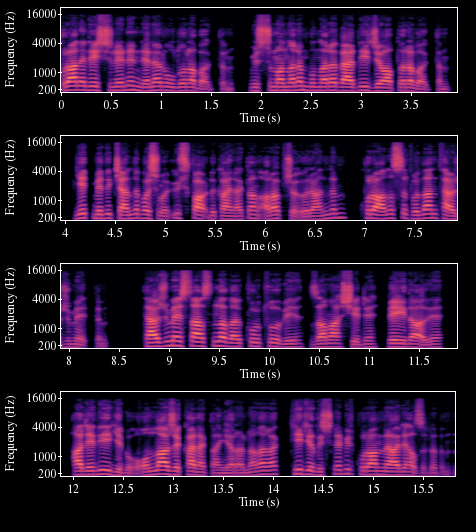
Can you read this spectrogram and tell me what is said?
Kur'an eleştirilerinin neler olduğuna baktım. Müslümanların bunlara verdiği cevaplara baktım. Yetmedi kendi başıma 3 farklı kaynaktan Arapça öğrendim. Kur'an'ı sıfırdan tercüme ettim. Tercüme esnasında da Kurtubi, Zamahşeri, Beydavi, Halevi gibi onlarca kaynaktan yararlanarak bir yıl içinde bir Kur'an meali hazırladım.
